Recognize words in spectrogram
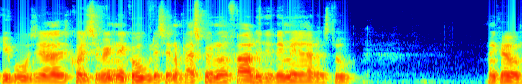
hypose, så kunne det selvfølgelig google det, selvom der ikke noget farligt i det mere, eller du, man kan jo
